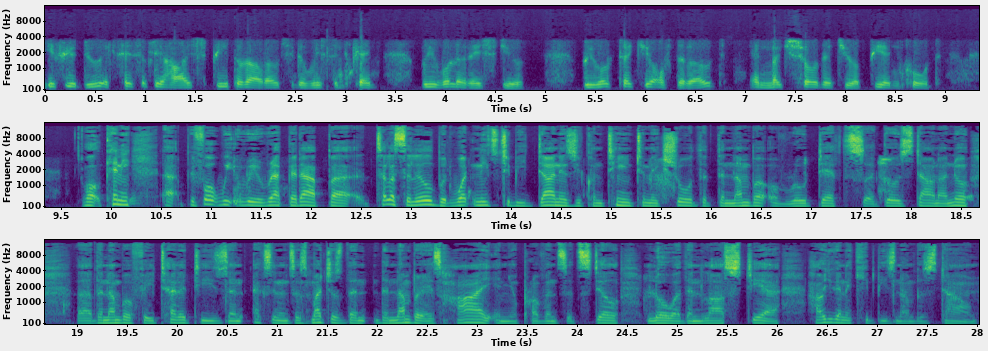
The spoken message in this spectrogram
If you do excessively high speed on our roads in the Western Cape, we will arrest you. We will take you off the road and make sure that you appear in court. Well, Kenny, uh, before we, we wrap it up, uh, tell us a little bit what needs to be done as you continue to make sure that the number of road deaths uh, goes down. I know uh, the number of fatalities and accidents, as much as the, the number is high in your province, it's still lower than last year. How are you going to keep these numbers down?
